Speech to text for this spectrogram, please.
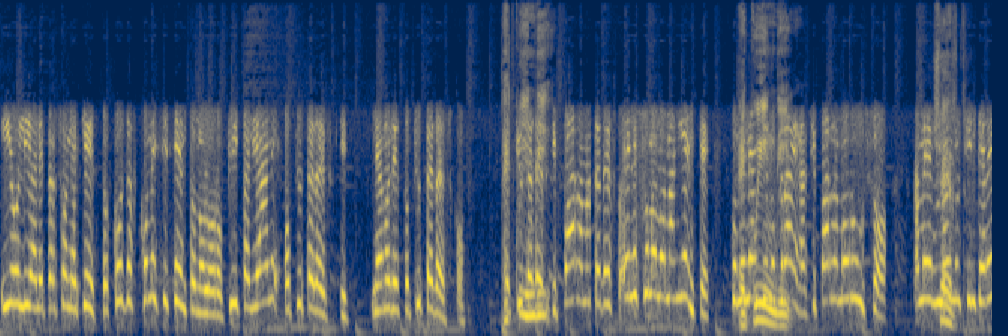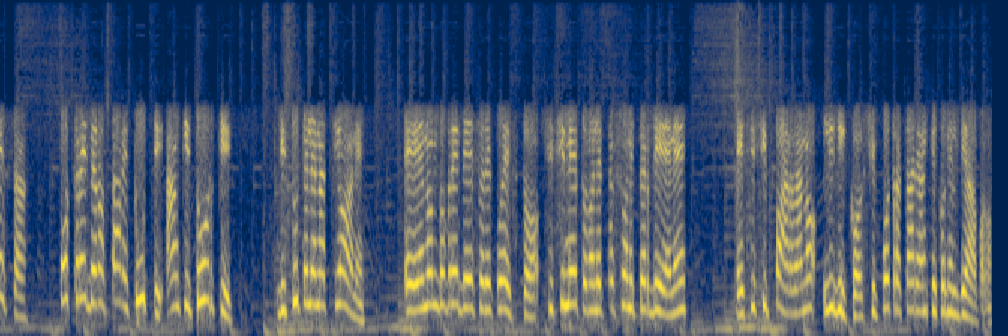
io lì alle persone ho chiesto cosa- come si sentono loro, più italiani o più tedeschi? Mi hanno detto più tedesco. E più quindi- tedeschi parlano tedesco e nessuno non ha niente, come E neanche quindi- in Ucraina, si parlano russo. A me Certo. non, non ci interessa. Potrebbero stare tutti, anche i turchi, di tutte le nazioni. E non dovrebbe essere questo. Se si mettono le persone per bene e se si parlano, gli dico, si può trattare anche con il diavolo.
